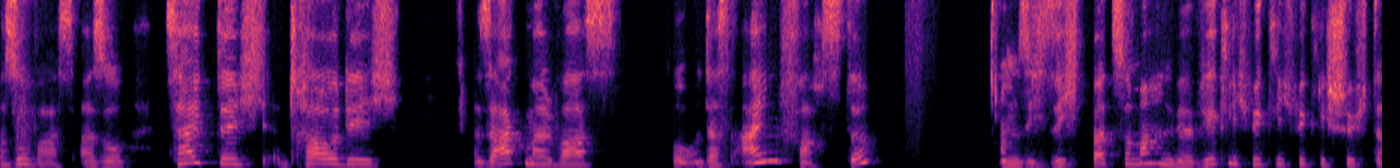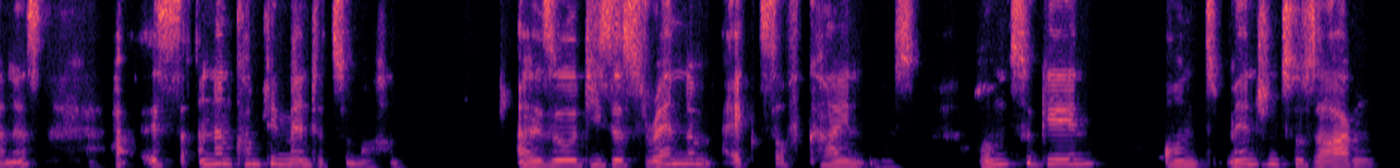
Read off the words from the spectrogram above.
sowas. Also zeig dich, trau dich, sag mal was. So, und das Einfachste, um sich sichtbar zu machen, wer wirklich, wirklich, wirklich schüchtern ist, ist anderen Komplimente zu machen. Also dieses Random Acts of Kindness, rumzugehen und Menschen zu sagen,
